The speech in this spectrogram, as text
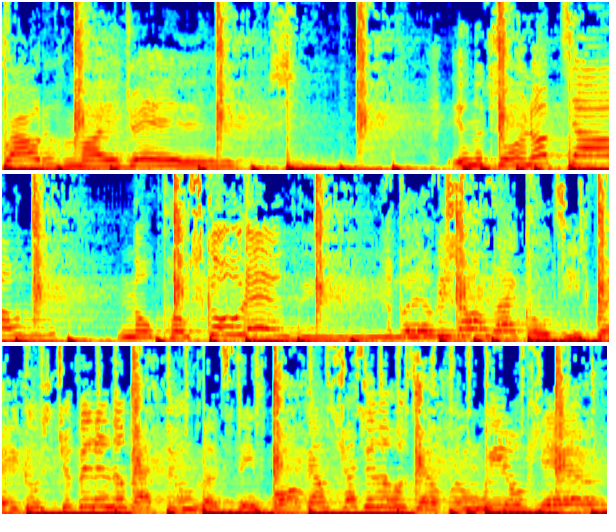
proud of my address. In a torn up town, no postcode envy. But every song's like gold teeth, Grey Goose dripping in the bathroom, bloodstains, ball gowns, trash in the hotel room. We don't care.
